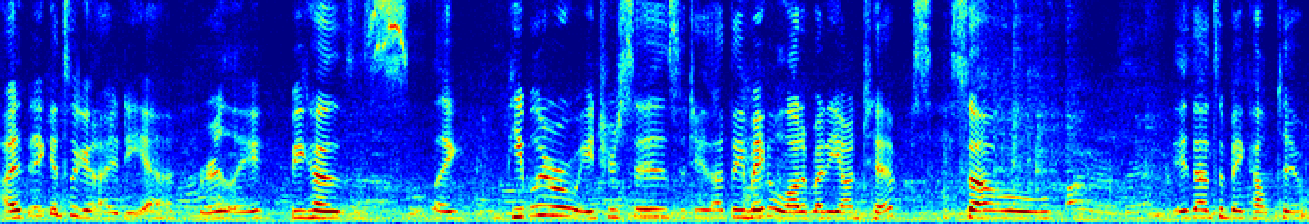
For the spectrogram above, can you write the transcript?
I think it's a good idea, really, because like people who are waitresses do that, they make a lot of money on tips, so that's a big help too.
